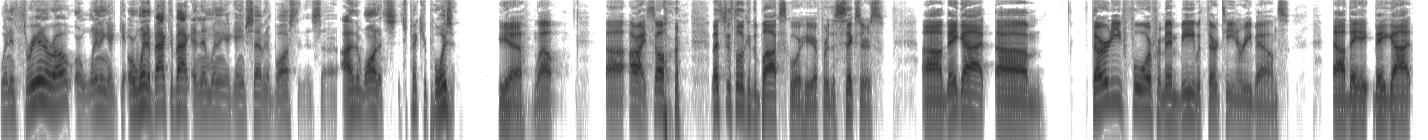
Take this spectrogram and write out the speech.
Winning three in a row, or winning a or winning back to back, and then winning a game seven in Boston is uh, either one. It's it's pick your poison. Yeah. Well, uh, all right. So let's just look at the box score here for the Sixers. Uh, they got um, 34 from Embiid with 13 rebounds. Uh, they they got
